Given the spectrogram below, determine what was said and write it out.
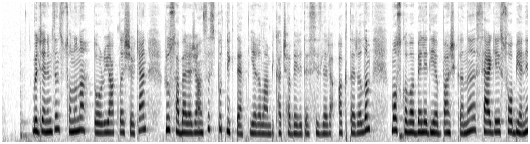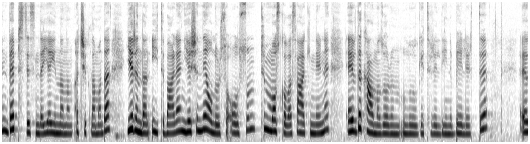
Bültenimizin sonuna doğru yaklaşırken Rus haber ajansı Sputnik'te yer alan birkaç haberi de sizlere aktaralım. Moskova Belediye Başkanı Sergey Sobyan'ın web sitesinde yayınlanan açıklamada yarından itibaren yaşı ne olursa olsun tüm Moskova sakinlerine evde kalma zorunluluğu getirildiğini belirtti. E,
